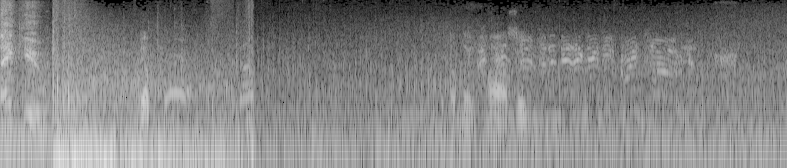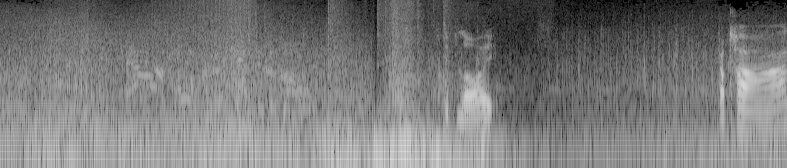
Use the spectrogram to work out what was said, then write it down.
Thank you. ยับตำแหน่งฆ่าศึกเรียบร้อยกับฐาน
